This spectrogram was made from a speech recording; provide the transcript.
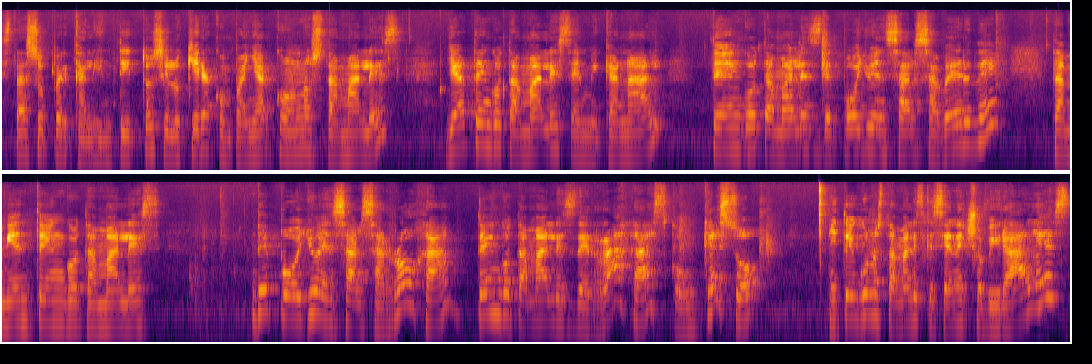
está súper calientito. Si lo quiere acompañar con unos tamales, ya tengo tamales en mi canal. Tengo tamales de pollo en salsa verde. También tengo tamales de pollo en salsa roja. Tengo tamales de rajas con queso. Y tengo unos tamales que se han hecho virales,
